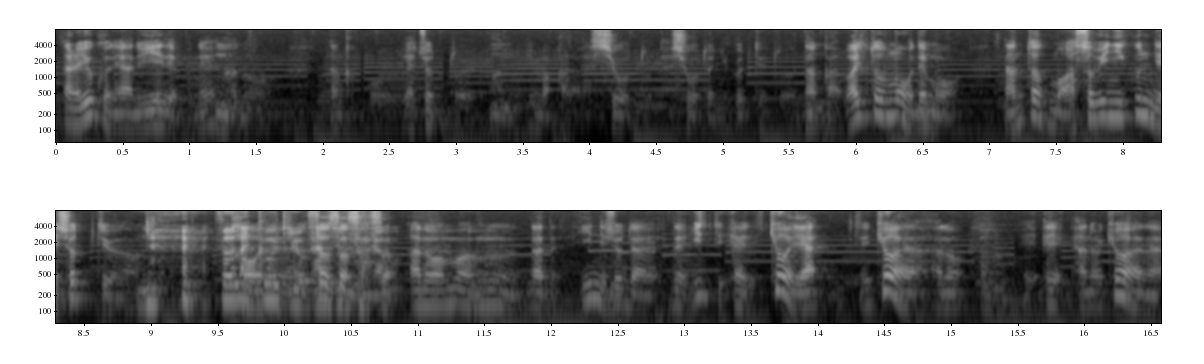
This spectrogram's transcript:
だからよくねあの家でもね、うん。あのなんかこういやちょっと今から仕事仕事に行くっていうとなんか割ともうでもなんとなくもう遊びに行くんでしょっていうのは そんな空気を感じるそうそうそうそう。あのもう、ううん。ん、だっていいんでしょ？だでい今日はや今日はあのええあの今日は、ね、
